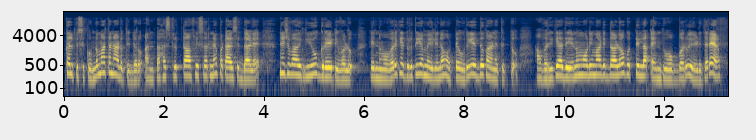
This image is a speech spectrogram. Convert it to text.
ಕಲ್ಪಿಸಿಕೊಂಡು ಮಾತನಾಡುತ್ತಿದ್ದರು. ಅಂತಹ ಸ್ಟ್ರಿಕ್ಟ್ ಆಫೀಸರ್ನೇ ಪಟಾಯಿಸಿದ್ದಾಳೆ. ನಿಜವಾಗಿಯೂ ಗ್ರೇಟ್ ಇವಳು ಎನ್ನುವವರಿಗೆ ಧೃತಿಯ ಮೇಲಿನ ಹೊಟ್ಟೆ ಉರಿ ಎದ್ದು ಕಾಣುತ್ತಿತ್ತು. ಅವರಿಗೆ ಅದೇನು ಮೋಡಿ ಮಾಡಿದ್ದಾಳೋ ಗೊತ್ತಿಲ್ಲ ಎಂದು ಒಬ್ಬರು ಹೇಳಿದರೆ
